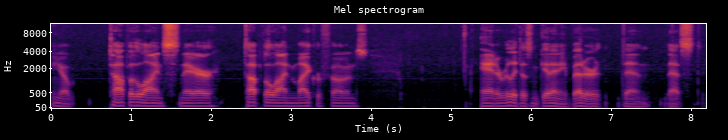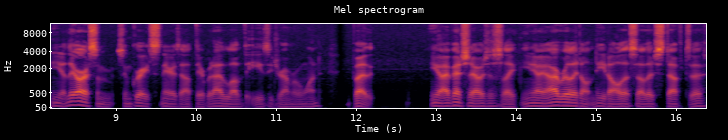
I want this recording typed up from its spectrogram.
you know, top of the line snare, top of the line microphones, and it really doesn't get any better than that's. You know, there are some some great snares out there, but I love the EZdrummer one. But you know, eventually I was just like, you know, I really don't need all this other stuff to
